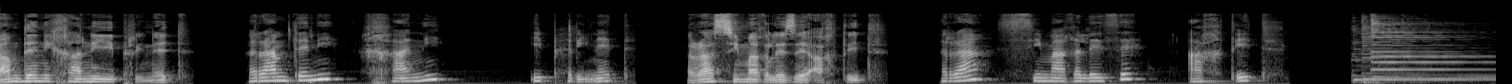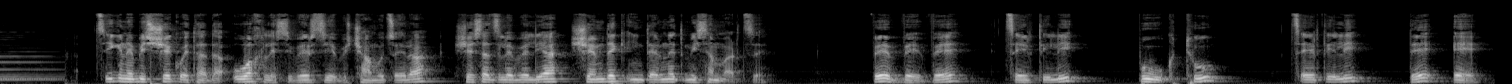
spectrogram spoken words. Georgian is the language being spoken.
რამდენი ხანი იფრინეთ? რამდენი ხანი იფრინეთ? რა სიმაღლეზე ახტით რა სიმაღლეზე ახტით? ციგნების შეკვეთა და უახლესი ვერსიების ჩამოწერა შესაძლებელია შემდეგ ინტერნეტ მისამართზე. www.book2.de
